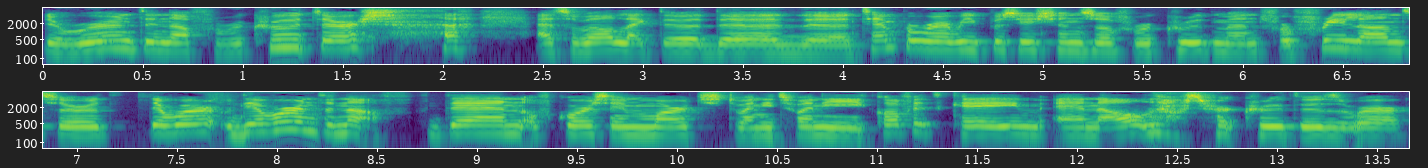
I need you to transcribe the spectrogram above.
there weren't enough recruiters as well, like the, the, the temporary positions of recruitment for freelancers. There were, there weren't enough. Then, of course, in March 2020, COVID came and all those recruiters were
